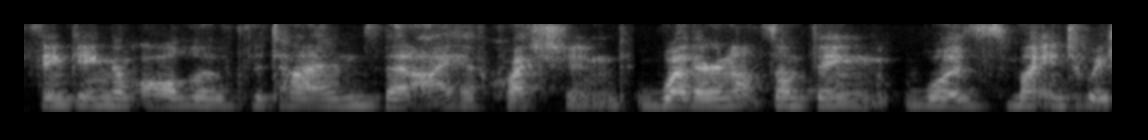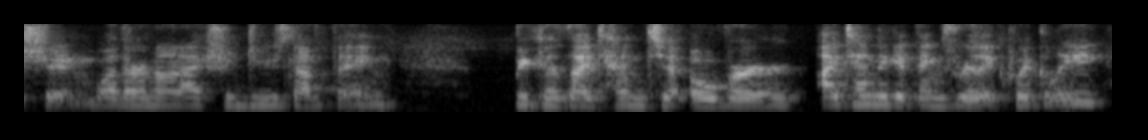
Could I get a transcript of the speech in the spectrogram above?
thinking of all of the times that I have questioned whether or not something was my intuition, whether or not I should do something because I tend to over I tend to get things really quickly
